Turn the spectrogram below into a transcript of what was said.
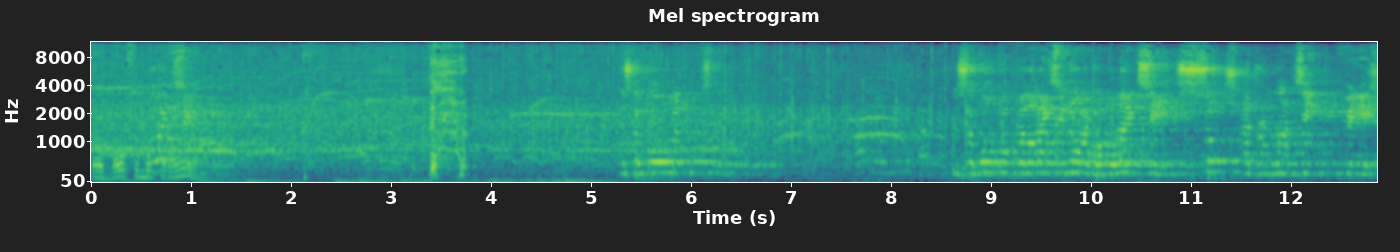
They're both from Ukraine. Just a moment. It's the moment with Alexei Novikov. Alexei, such a dramatic finish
